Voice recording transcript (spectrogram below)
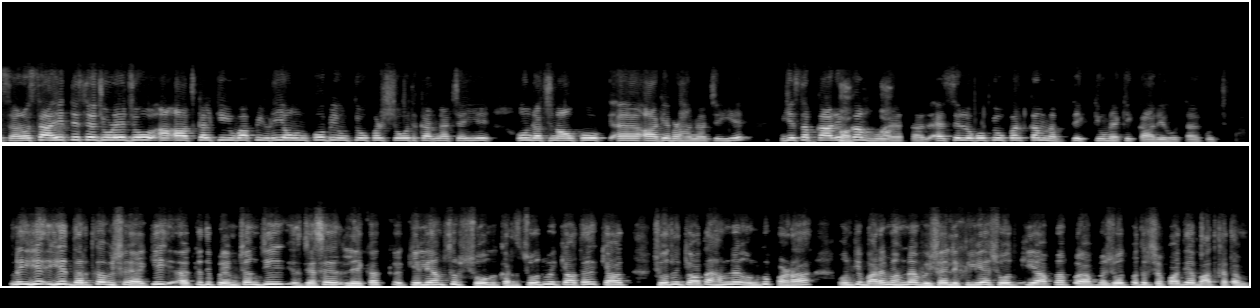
सर और साहित्य से जुड़े जो आजकल की युवा पीढ़ी है उनको भी उनके ऊपर शोध करना चाहिए उन रचनाओं को आगे बढ़ाना चाहिए। ये सब कार्य हाँ, कम हो हाँ, रहे हैं सर ऐसे लोगों के ऊपर कम देखती हूँ मैं कि कार्य होता है कुछ। नहीं, ये ये दर्द का विषय है कि क्योंकि प्रेमचंद जी जैसे लेखक के लिए हम सिर्फ़ शोध करते शोध में क्या होता है, क्या, शोध में क्या होता है, हमने उनको पढ़ा, उनके बारे में हमने विषय लिख लिया, शोध किया, अपना अपना शोध पत्र छपा दिया, बात खत्म।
